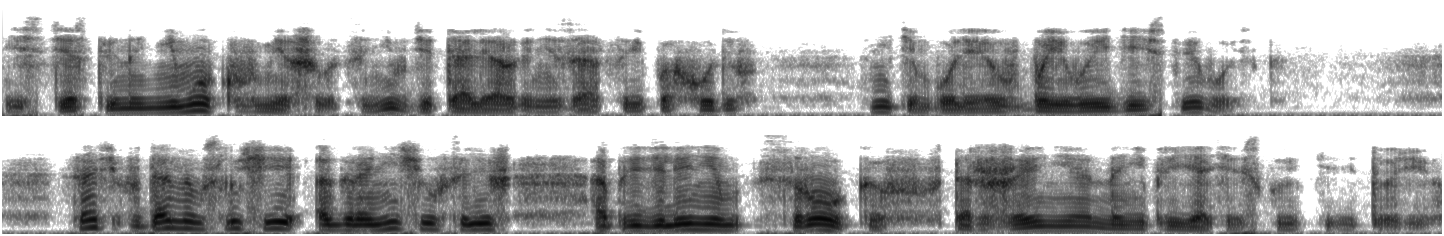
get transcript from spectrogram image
естественно, не мог вмешиваться ни в детали организации походов, ни тем более в боевые действия войск. Царь в данном случае ограничился лишь определением сроков вторжения на неприятельскую территорию.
